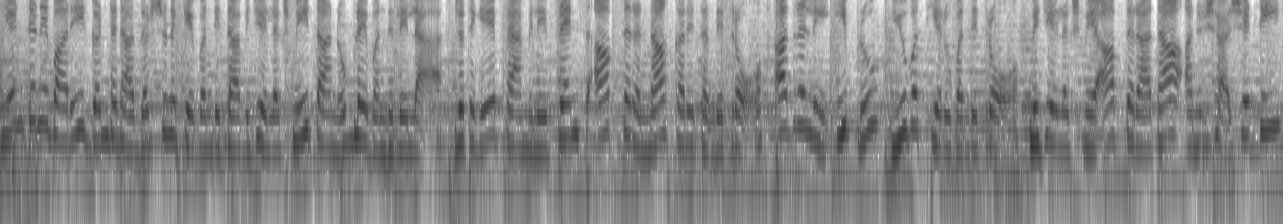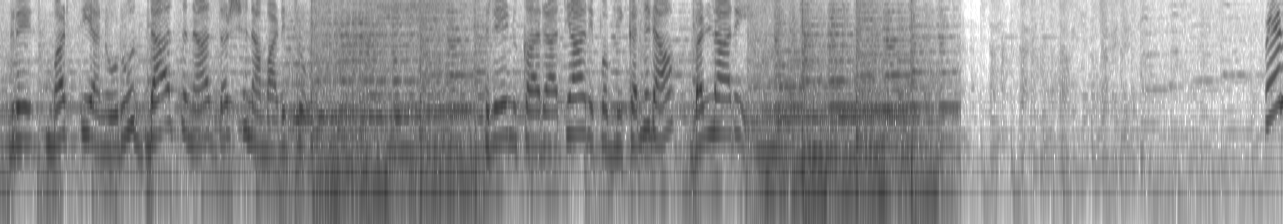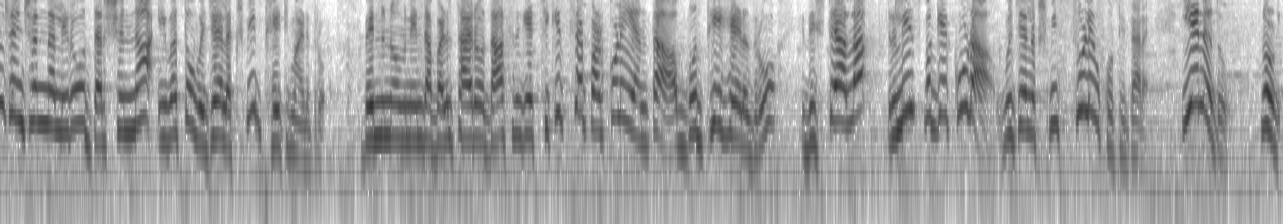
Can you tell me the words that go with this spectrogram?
ಎಂಟನೇ ಬಾರಿ ಗಂಡನ ದರ್ಶನಕ್ಕೆ ಬಂದಿದ್ದ ವಿಜಯಲಕ್ಷ್ಮಿ ತಾನೊಬ್ಳೇ ಬಂದಿರಲಿಲ್ಲ. ಜೊತೆಗೆ ಫ್ಯಾಮಿಲಿ ಫ್ರೆಂಡ್ಸ್ ಆಪ್ತರನ್ನ ಕರೆತಂದಿದ್ರು. ಅದರಲ್ಲಿ ಇಬ್ರು ಯುವತಿಯರು ಬಂದಿದ್ರು. ವಿಜಯಲಕ್ಷ್ಮಿ ಆಪ್ತರಾದ ಅನುಷಾ ಶೆಟ್ಟಿ, ಗ್ರೇಸ್ ಮರ್ಸಿಯಾನೂರು ದಾಸನ ದರ್ಶನ ಮಾಡಿದ್ರು. ರೇಣುಕಾ ರಾಧ್ಯ, ರಿಪಬ್ಲಿಕ್ ಕನ್ನಡ, ಬಳ್ಳಾರಿ. ಬೇಲ್ ಟೆನ್ಷನ್ನಲ್ಲಿರೋ ದರ್ಶನ್ನ ಇವತ್ತು ವಿಜಯಲಕ್ಷ್ಮಿ ಭೇಟಿ ಮಾಡಿದ್ರು. ಬೆನ್ನು ನೋವಿನಿಂದ ಬಳಲ್ತಾ ಇರೋ ದಾಸನಿಗೆ ಚಿಕಿತ್ಸೆ ಪಡ್ಕೊಳ್ಳಿ ಅಂತ ಬುದ್ಧಿ ಹೇಳಿದ್ರು. ಇದಿಷ್ಟೇ ಅಲ್ಲ, ರಿಲೀಸ್ ಬಗ್ಗೆ ಕೂಡ ವಿಜಯಲಕ್ಷ್ಮಿ ಸುಳಿವು ಕೊಟ್ಟಿದ್ದಾರೆ. ಏನದು? ನೋಡಿ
